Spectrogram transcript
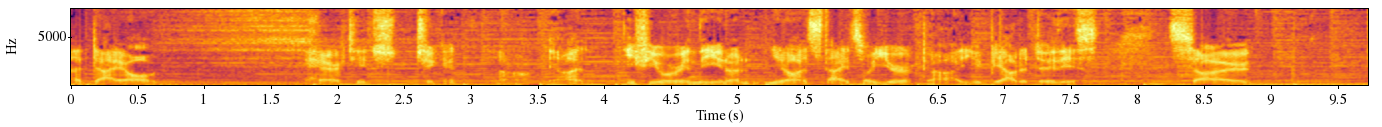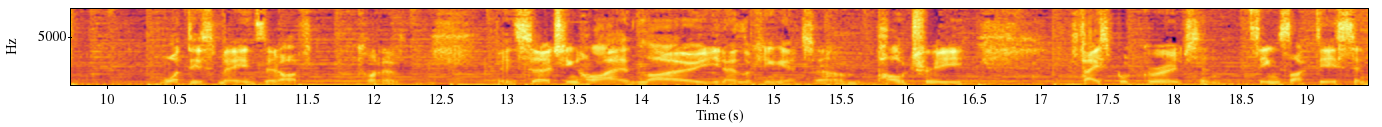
a day old heritage chicken. Uh, if you were in the United States or Europe, uh, you'd be able to do this. So, what this means that I've kind of been searching high and low, you know, looking at um, poultry Facebook groups and things like this, and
